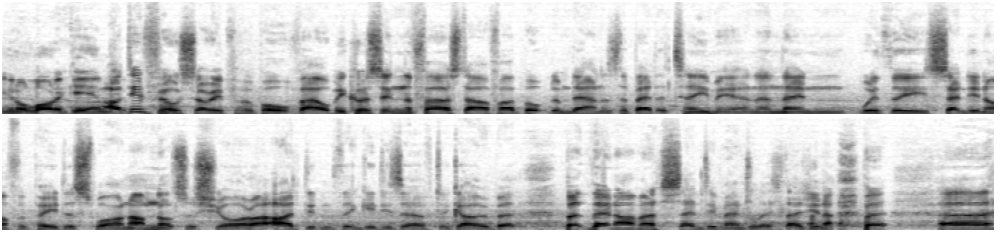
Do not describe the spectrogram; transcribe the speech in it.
you know, a lot of games. I did feel sorry for Port Vale because in the first half I booked them down as the better team, Ian, and then with the sending off of Peter Swan, I'm not so sure. I, I didn't think he deserved to go, but but then I'm a sentimentalist, as you know. But uh,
